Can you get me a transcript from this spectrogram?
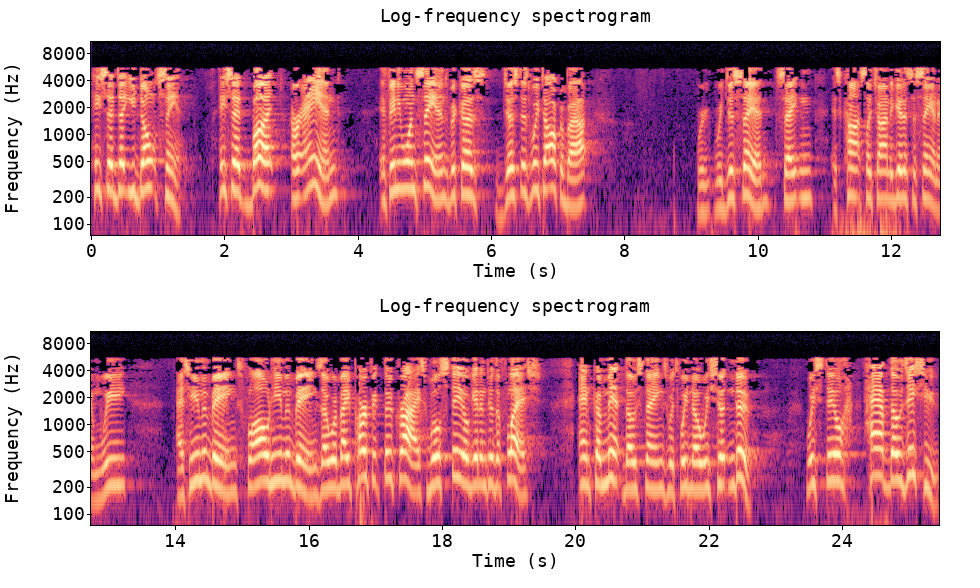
He said that you don't sin. He said, but, or and, if anyone sins, because just as we talk about, we, we just said, Satan is constantly trying to get us to sin and we as human beings, flawed human beings, though we're made perfect through Christ, will still get into the flesh and commit those things which we know we shouldn't do. We still have those issues.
